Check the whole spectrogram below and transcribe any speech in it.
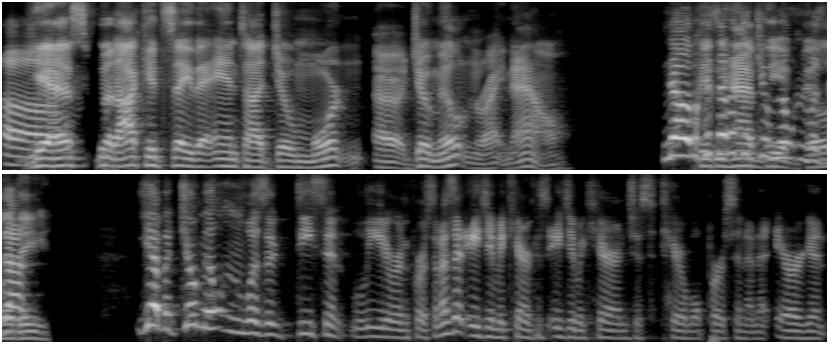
Um, yes, but I could say the anti Joe Morton, uh, Joe Milton right now. No, because Didn't I don't think Joe Milton was that. Yeah, but Joe Milton was a decent leader in person. I said AJ McCarron because AJ McCarron's just a terrible person and an arrogant,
